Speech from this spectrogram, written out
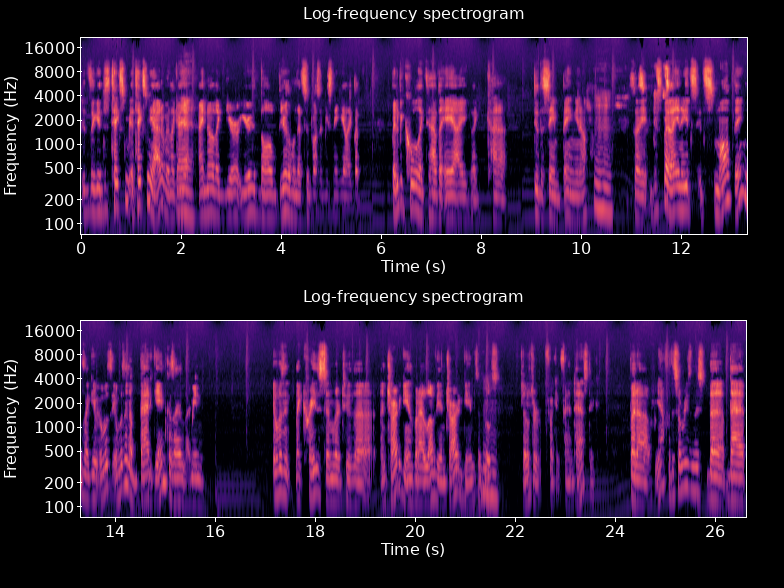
it's like it just takes me it takes me out of it. Like Yeah. I I know like you're you're the you're the one that's supposed to be sneaky. Like but but it'd be cool like to have the AI like kind of do the same thing. You know. Mm-hmm. So I, just by that, and it's it's small things. Like it, it was it wasn't a bad game because I I mean. It wasn't like crazy similar to the Uncharted games, but I love the Uncharted games, and those those are fucking fantastic. But uh, yeah, for some reason, this the that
